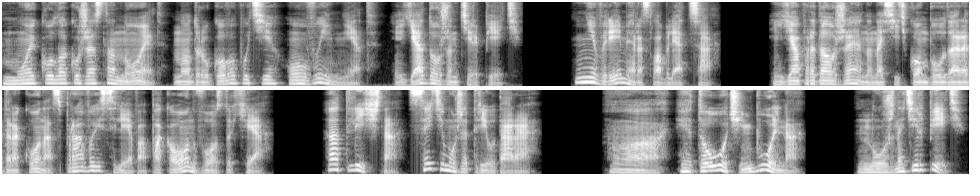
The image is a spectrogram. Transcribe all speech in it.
Мой кулак ужасно ноет, но другого пути, увы, нет. Я должен терпеть. Не время расслабляться. Я продолжаю наносить комбо удара дракона справа и слева, пока он в воздухе. Отлично, с этим уже три удара. О, это очень больно. Нужно терпеть.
